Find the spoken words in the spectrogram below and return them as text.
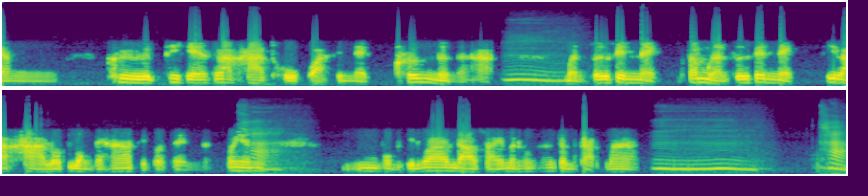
ยัง คือ TKS ราคาถูกกว่าซินเนกครึ่งหนึ่งอะฮะอืมเหมือนซื้อซินเนกเสมือนซื้อซินเนกที่ราคาลดลงไปห้าสิบเปอร์เซ็นต์เพราะฉะนั้นค่ะผมคิดว่าดาวไซด์มันค่อนข้างจำกัดมาก อืม ค่ะ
